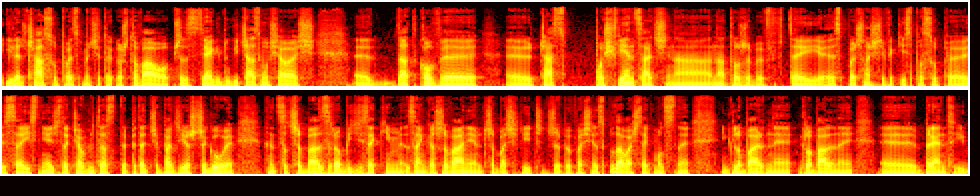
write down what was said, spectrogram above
ile czasu powiedzmy cię to kosztowało. Przez jak długi czas musiałeś e, dodatkowy e, czas poświęcać na, na to, żeby w tej społeczności w jakiś sposób e, zaistnieć, to chciałbym teraz pytać Cię bardziej o szczegóły. Co trzeba zrobić, z jakim zaangażowaniem trzeba się liczyć, żeby właśnie zbudować tak mocny i globalny, globalny e, brand. I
